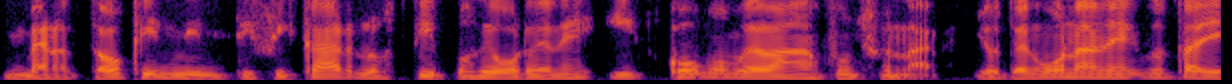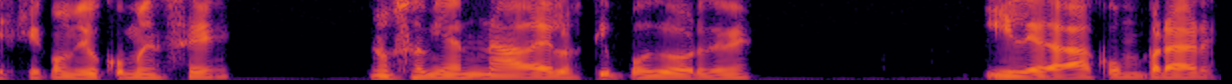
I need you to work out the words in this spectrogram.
bueno, tengo que identificar los tipos de órdenes y cómo me van a funcionar. Yo tengo una anécdota y es que cuando yo comencé no sabía nada de los tipos de órdenes y le daba a comprar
